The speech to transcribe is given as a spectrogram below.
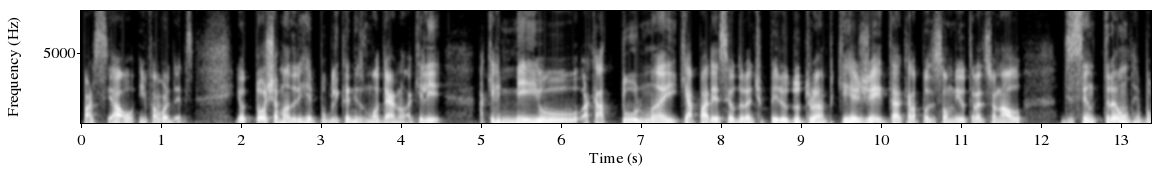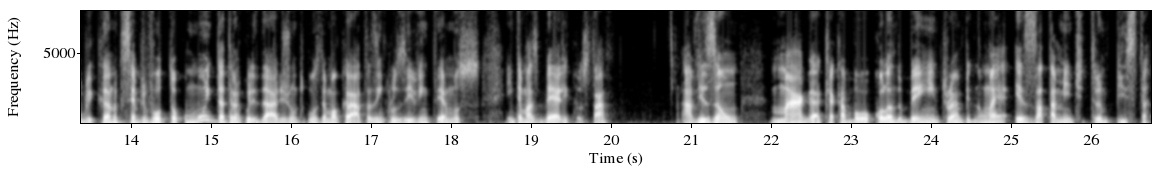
parcial em favor deles. Eu estou chamando de republicanismo moderno aquele aquele meio, aquela turma aí que apareceu durante o período do Trump, que rejeita aquela posição meio tradicional de centrão republicano que sempre votou com muita tranquilidade junto com os democratas, inclusive em termos em temas bélicos, tá? A visão maga que acabou colando bem em Trump não é exatamente trumpista.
